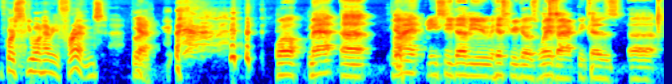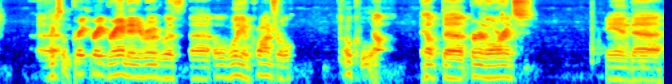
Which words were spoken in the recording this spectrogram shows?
Of course, you won't have any friends, but yeah. well, Matt, uh, my ACW history goes way back because uh, Excellent. great great granddaddy rode with uh, old William Quantrill, Oh, cool. helped uh, burn Lawrence, and uh,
